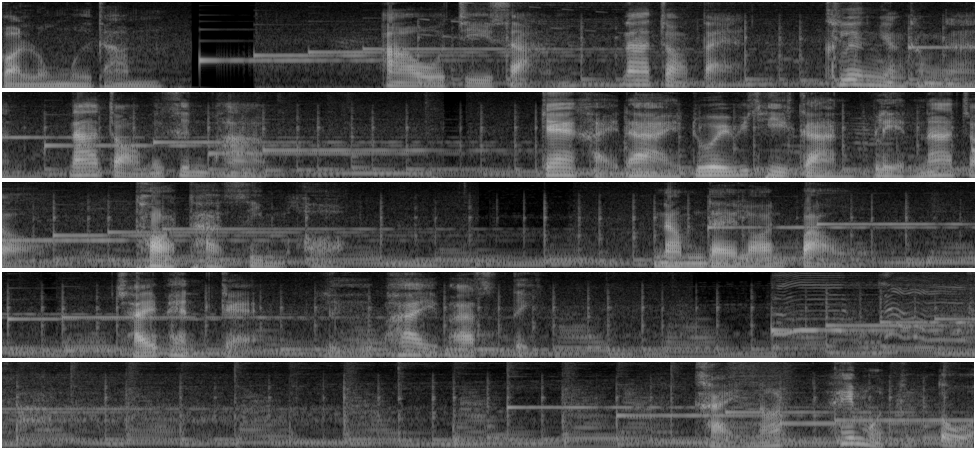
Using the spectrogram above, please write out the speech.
ก่อนลงมือทำ ROG 3หน้าจอแตก เครื่องยังทำงาน หน้าจอไม่ขึ้นภาพ แก้ไขได้ด้วยวิธีการเปลี่ยนหน้าจอ ถอดถาดซิมออกนำไดร้อนเป่า ใช้แผ่นแกะหรือไพ่พลาสติก ไขน็อตให้หมดทุกตัว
